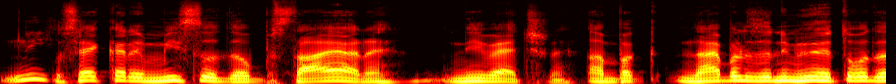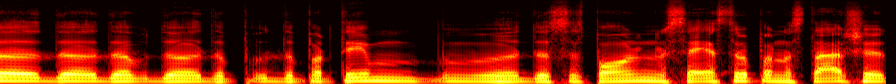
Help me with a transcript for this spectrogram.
ni. Vse, kar je mislil, da obstaja, ne, ni več. Ne. Ampak najbolj zanimivo je to, da, da, da, da, da, da, tem, da se spomni na sestro, pa na starše,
